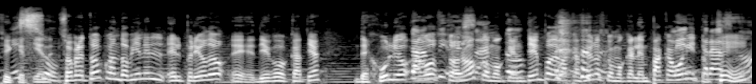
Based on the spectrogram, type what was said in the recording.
Sí, que peso. tiene. Sobre todo cuando viene el, el periodo, eh, Diego Katia, de julio a Cambio, agosto, ¿no? Como que en tiempo de vacaciones, como que le empaca bonito. entras, Sí. ¿no?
